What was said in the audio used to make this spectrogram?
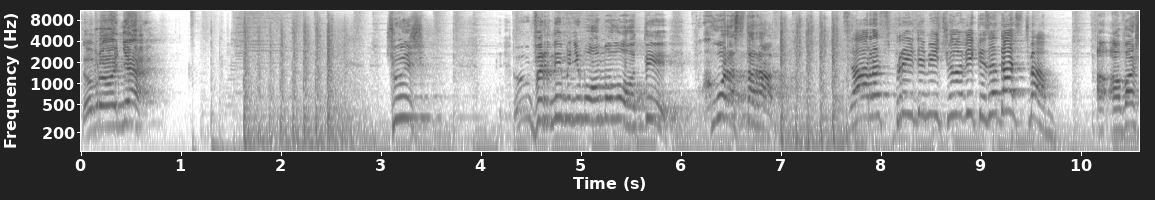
Доброго дня! Чуєш? Верни мені мого малого, ти хвора стара! Зараз прийде мій чоловік і задасть вам. А, а ваш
